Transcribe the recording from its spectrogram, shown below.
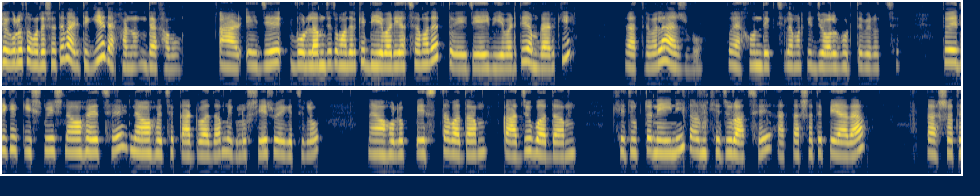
সেগুলো তোমাদের সাথে বাড়িতে গিয়ে দেখানো, দেখাবো। আর এই যে বললাম যে তোমাদেরকে বিয়ে বাড়ি আছে আমাদের, তো এই যে এই বিয়ে বাড়িতেই আমরা আর কি রাত্রেবেলা আসব। তো এখন দেখছিলাম আর কি জল ভরতে বেরোচ্ছে। তো এদিকে কিশমিশ নেওয়া হয়েছে নেওয়া হয়েছে কাঠবাদাম, এগুলো শেষ হয়ে গেছিল। নেওয়া হলো পেস্তা বাদাম, কাজু বাদাম। খেজুরটা নেইনি কারণ খেজুর আছে। আর তার সাথে পেয়ারা, তার সাথে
